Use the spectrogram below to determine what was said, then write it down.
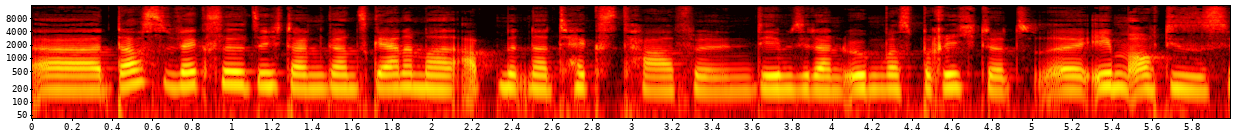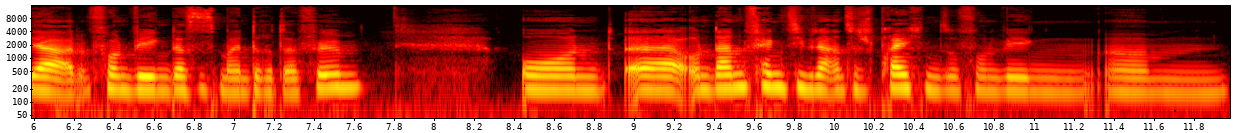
äh, das wechselt sich dann ganz gerne mal ab mit einer Texttafel, in dem sie dann irgendwas berichtet. Äh, eben auch dieses Jahr, von wegen, das ist mein dritter Film. Und, äh, und dann fängt sie wieder an zu sprechen, so von wegen, ähm,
